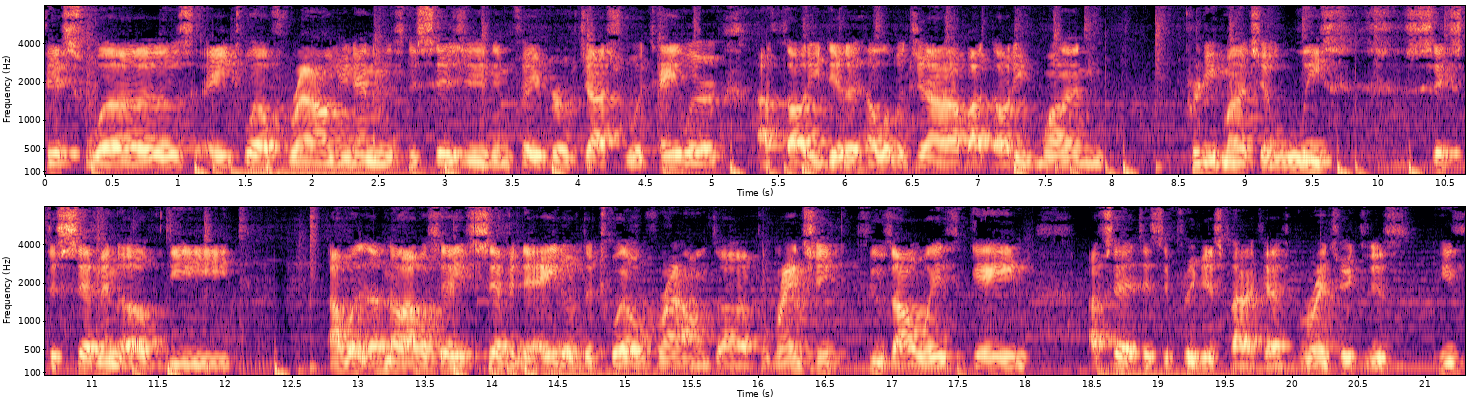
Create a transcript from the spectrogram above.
This was a 12th round unanimous decision in favor of Joshua Taylor. I thought he did a hell of a job. I thought he won pretty much at least six to seven of the I would no, I would say seven to eight of the twelve rounds. Uh, Baranchyk, who's always game. I've said this in previous podcasts. Baranchyk is he's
